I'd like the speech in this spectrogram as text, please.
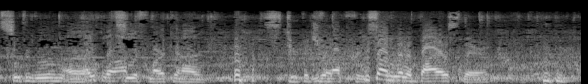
Super Boom. Uh, let's see if Mark can uh, Stupid You're not shit. You sound a little biased there.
